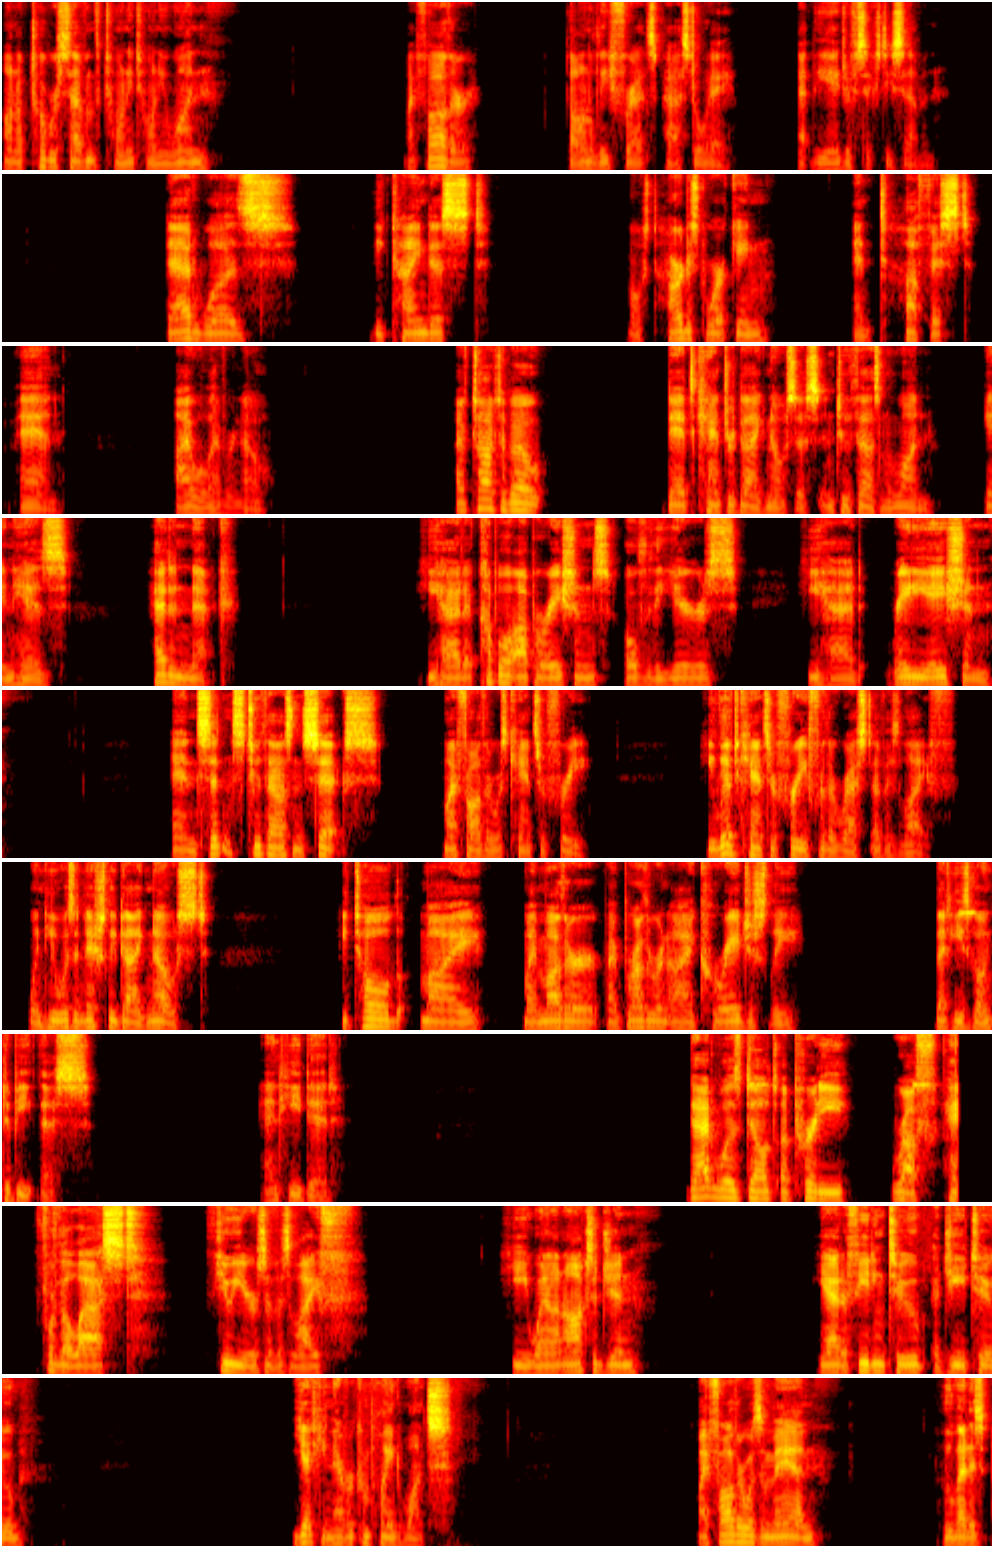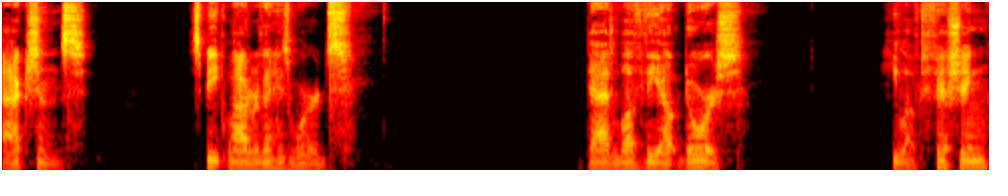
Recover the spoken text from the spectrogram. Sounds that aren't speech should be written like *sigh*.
on October 7th, 2021, my father, Donald Lee Fretz, passed away at the age of 67. Dad was the kindest, most hardest working, and toughest man I will ever know. I've talked about Dad's cancer diagnosis in 2001 in his head and neck. He had a couple of operations over the years. He had radiation. And since 2006, my father was cancer free. He lived cancer free for the rest of his life. When he was initially diagnosed, he told my my mother, my brother and I courageously that he's going to beat this. And he did. Dad was dealt a pretty rough hand for the last few years of his life. He went on oxygen. He had a feeding tube, a G tube. Yet he never complained once. My father was a man who let his actions speak louder than his words. Dad loved the outdoors. He loved fishing.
